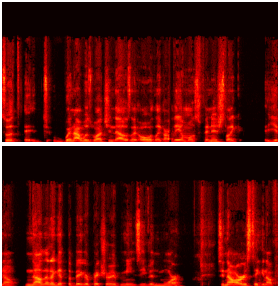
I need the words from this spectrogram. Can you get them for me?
So it, it, when I was watching that, I was like, oh, like are they almost finished? Like you know, now that I get the bigger picture, it means even more. See now, Ari's taking off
